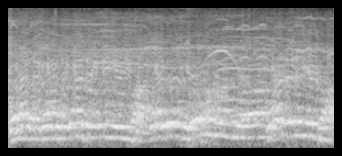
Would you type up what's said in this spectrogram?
கேட்ட கேட்ட கேட்ட நீங்க வைப்பா கேட்ட நீங்க வைப்பா.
